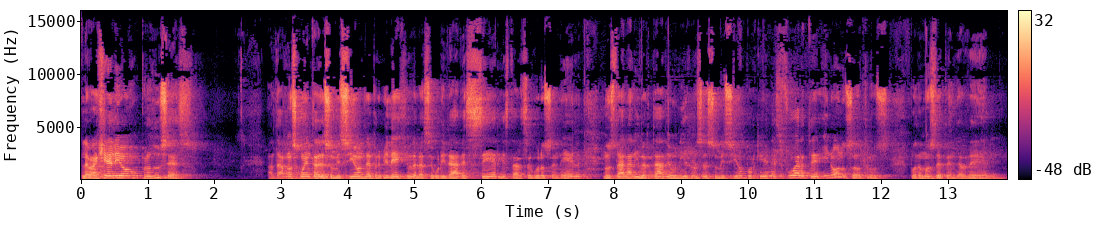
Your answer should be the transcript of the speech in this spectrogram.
El Evangelio produce eso. Al darnos cuenta de su misión, del privilegio, de la seguridad de ser y estar seguros en Él, nos da la libertad de unirnos a su misión porque Él es fuerte y no nosotros. Podemos depender de Él.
